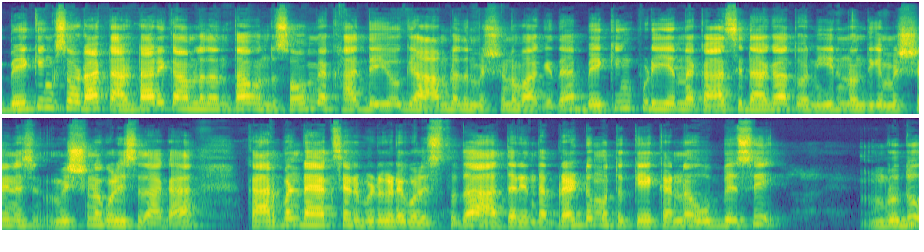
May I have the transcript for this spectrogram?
ಬೇಕಿಂಗ್ ಸೋಡಾ ಟಾರ್ಟಾರಿಕ್ ಆಮ್ಲದಂಥ ಒಂದು ಸೌಮ್ಯ ಖಾದ್ಯ ಯೋಗ್ಯ ಆಮ್ಲದ ಮಿಶ್ರಣವಾಗಿದೆ. ಬೇಕಿಂಗ್ ಪುಡಿಯನ್ನು ಕಾಸಿದಾಗ ಅಥವಾ ನೀರಿನೊಂದಿಗೆ ಮಿಶ್ರಣ, ಮಿಶ್ರಣಗೊಳಿಸಿದಾಗ ಕಾರ್ಬನ್ ಡೈಆಕ್ಸೈಡ್ ಬಿಡುಗಡೆಗೊಳಿಸ್ತದೆ. ಆದ್ದರಿಂದ ಬ್ರೆಡ್ ಮತ್ತು ಕೇಕನ್ನು ಉಬ್ಬಿಸಿ ಮೃದು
